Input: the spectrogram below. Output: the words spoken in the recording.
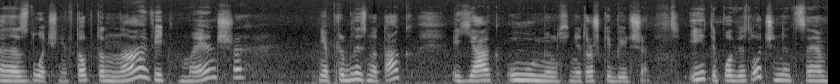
е, злочинів, тобто навіть менше, ні, приблизно так, як у Мюнхені, трошки більше. І типові злочини це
